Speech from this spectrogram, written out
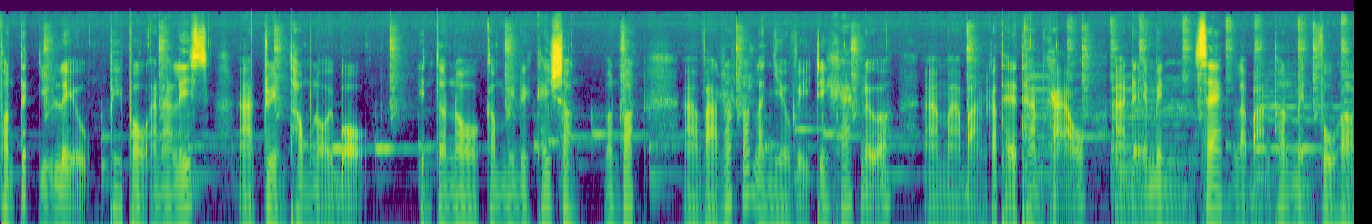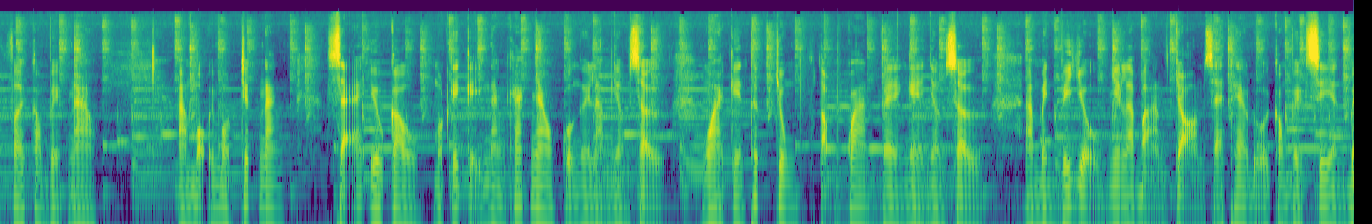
phân tích dữ liệu people analyst à, truyền thông nội bộ internal communication vân vân. À, và rất rất là nhiều vị trí khác nữa à, mà bạn có thể tham khảo à, để mình xem là bản thân mình phù hợp với công việc nào. À, mỗi một chức năng sẽ yêu cầu một cái kỹ năng khác nhau của người làm nhân sự ngoài kiến thức chung tổng quan về nghề nhân sự. À, mình ví dụ như là bạn chọn sẽ theo đuổi công việc CNB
